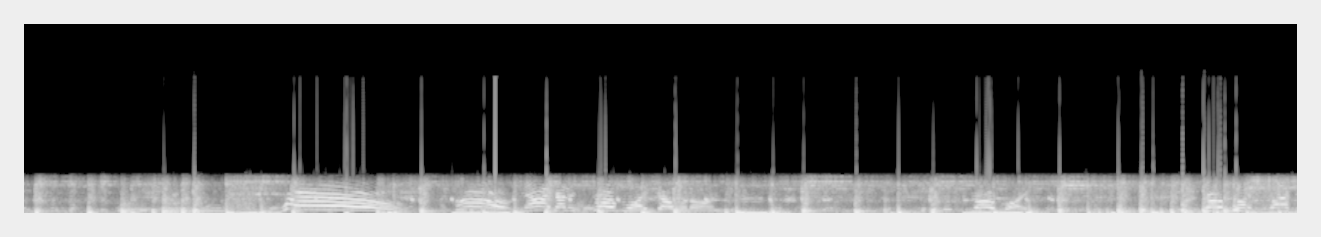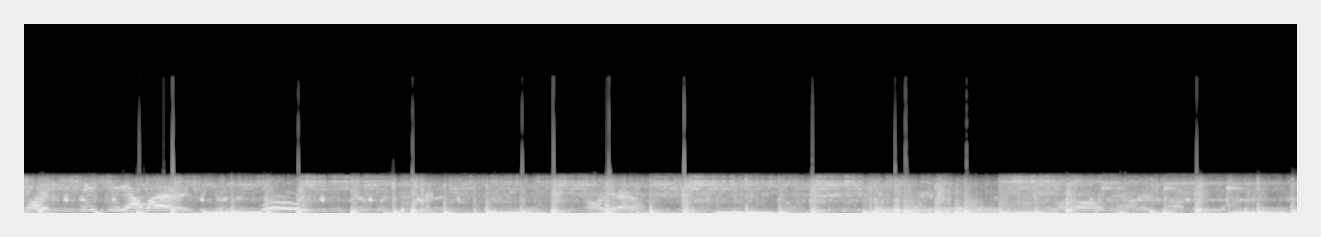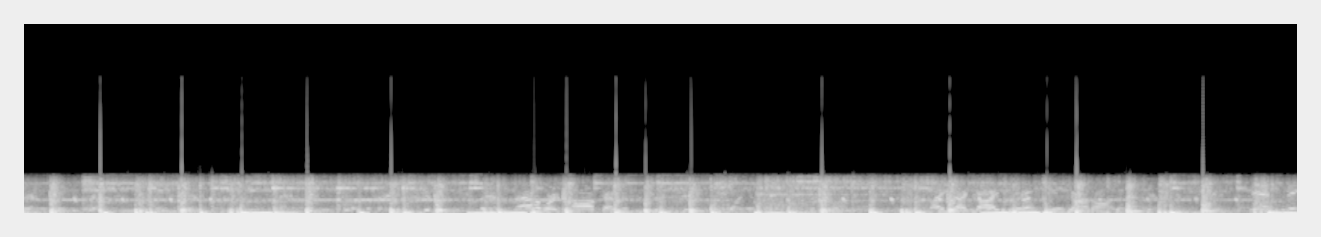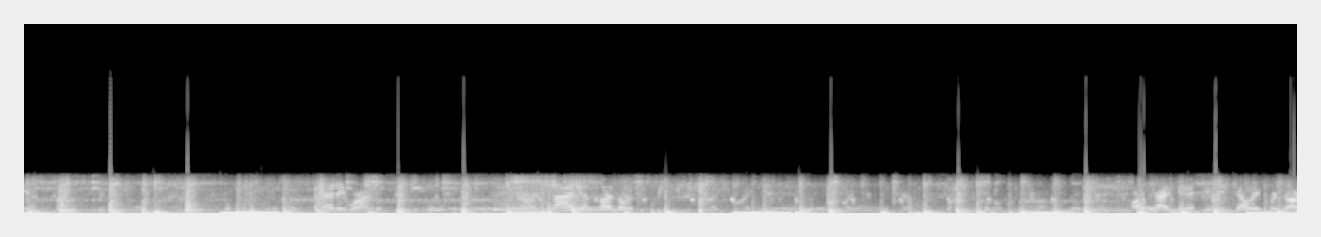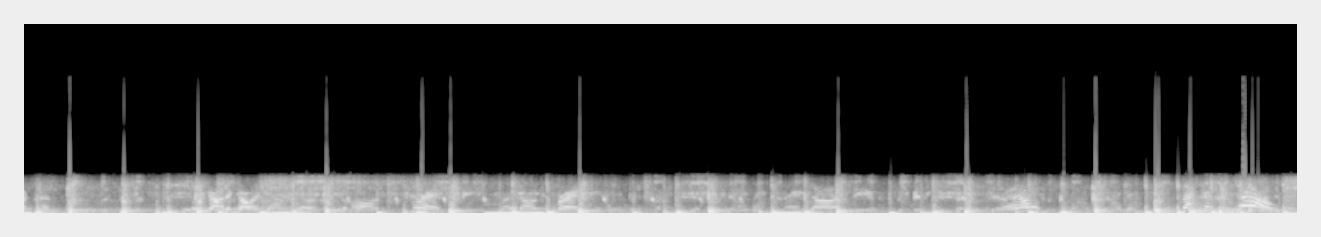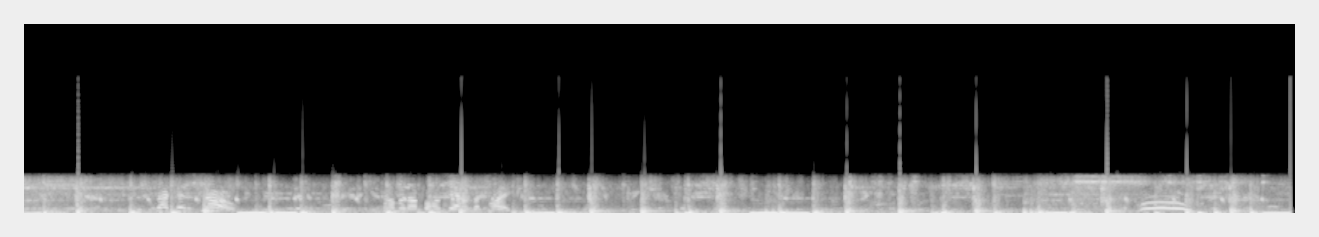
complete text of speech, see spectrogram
Oh, strobe light going on. The strobe light. Strobe light, black light, CCLA. That guy's boot he got on. Can't see his boot. Anyway, they're Italian leather. Okay, Nancy Lee Kelly Productions. We got it going down here up on down the pike.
